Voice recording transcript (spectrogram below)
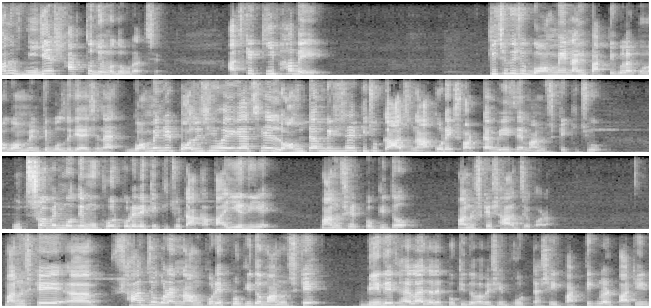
মানুষ নিজের স্বার্থ জন্য দৌড়াচ্ছে। আজকে কীভাবে কিছু কিছু গভর্নমেন্ট আমি পার্টিকুলার কোনো গভর্নমেন্টকে বলতে চাইছি না গভর্নমেন্টের পলিসি হয়ে গেছে লং টার্ম বেসিসে কিছু কাজ না করে শর্ট টার্ম বেসিসে মানুষকে কিছু উৎসবের মধ্যে মুখর করে রেখে কিছু টাকা পাইয়ে দিয়ে মানুষের প্রকৃত মানুষকে সাহায্য করা। মানুষকে সাহায্য করার নাম করে প্রকৃত মানুষকে বেঁধে ফেলা যাতে প্রকৃতভাবে সেই ভোটটা, সেই পার্টিকুলার পার্টির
